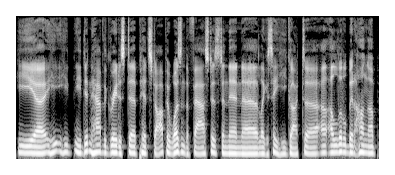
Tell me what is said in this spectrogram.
he, uh, he he he didn't have the greatest uh, pit stop. It wasn't the fastest, and then, uh, like I say, he got uh, a, a, little bit hung up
